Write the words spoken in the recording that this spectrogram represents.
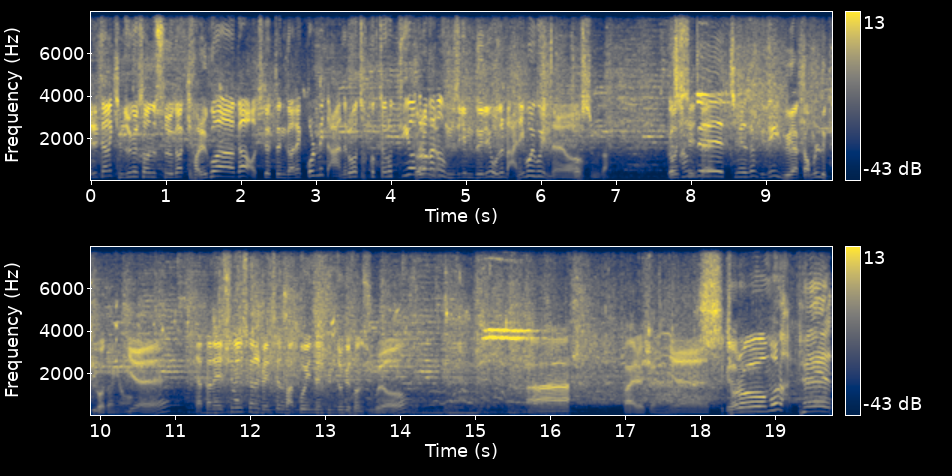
일단은 김종현 선수가 결과가 어찌됐든 간에 골밑 안으로 적극적으로 뛰어들어가는 그럼요. 움직임들이 오늘 많이 보이고 있네요. 좋습니다. 그 상대 팀에서는 굉장히 위압감을 느끼거든요. 예. 약간의 쉬는 시간을 벤치에서 받고 있는 김종규 선수고요. 아, 바이얼레이션. 예. 지금 저러면 앞에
